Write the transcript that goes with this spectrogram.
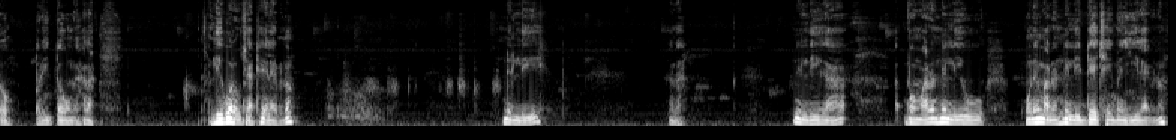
3ဘရိတ်3လေဟုတ်လားလေးခွက်လောက်ချထည့်လိုက်မယ်နော်နှစ်လေးဟဲ့လားနှစ်လေးကအပေါ်မှာတော့နှစ်လေးကိုဝင်ထဲမှာတော့နှစ်လေးတဲချိန်ပဲရေးလိုက်မယ်နော်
